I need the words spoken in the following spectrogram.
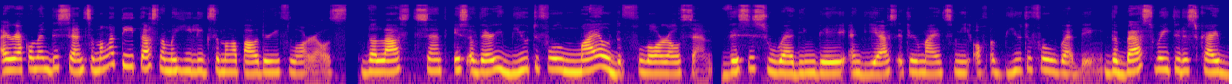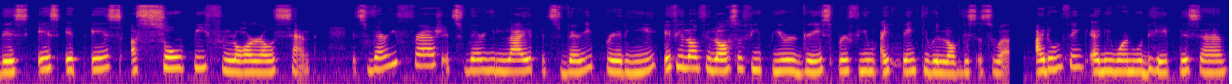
I recommend this scent sa mga titas na mahilig sa mga powdery florals. The last scent is a very beautiful, mild floral scent. This is wedding day, and yes, it reminds me of a beautiful wedding. The best best way to describe this is it is a soapy floral scent. It's very fresh, it's very light, it's very pretty. If you love Philosophy Pure Grace perfume, I think you will love this as well. I don't think anyone would hate this scent.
